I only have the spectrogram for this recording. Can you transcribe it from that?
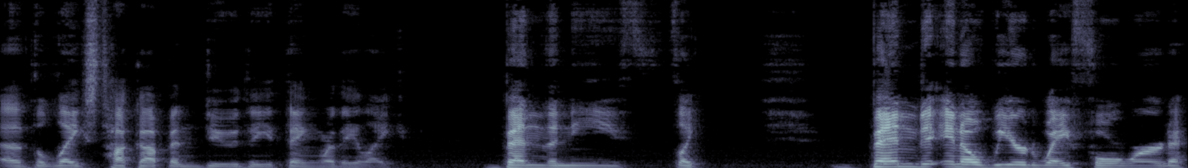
Uh, the legs tuck up and do the thing where they, like, bend the knee, like, bend in a weird way forward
